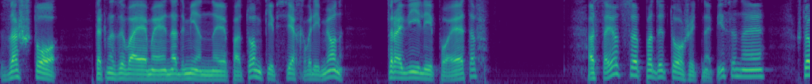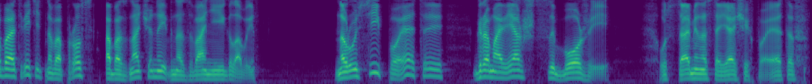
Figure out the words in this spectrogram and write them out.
за что так называемые надменные потомки всех времен травили поэтов, остается подытожить написанное, чтобы ответить на вопрос, обозначенный в названии главы. На Руси поэты – громовержцы божии, устами настоящих поэтов,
